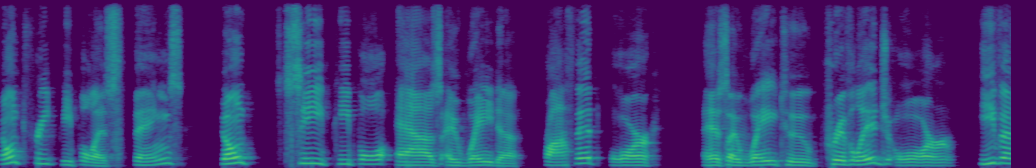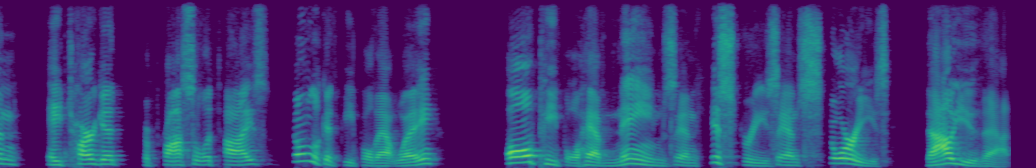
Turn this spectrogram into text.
Don't treat people as things. Don't see people as a way to profit or as a way to privilege or even a target to proselytize. Don't look at people that way. All people have names and histories and stories. Value that.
